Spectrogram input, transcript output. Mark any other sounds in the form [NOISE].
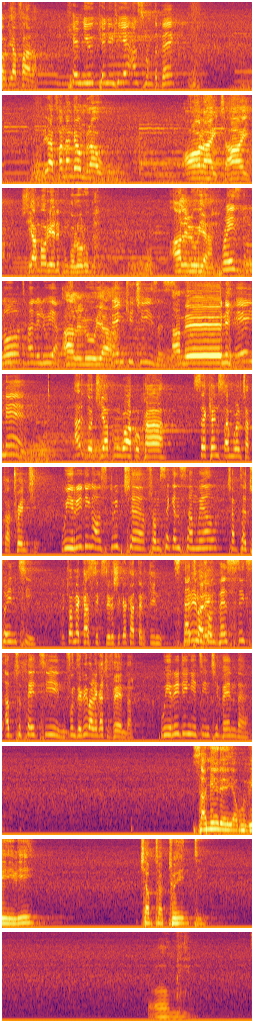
murau ndiyapfala Can you can you hear us from the back? riyapfana ngeyo murau allright hayi zviyamba uri yeni pungo loruga Praise the Lord. Hallelujah. Hallelujah. Thank you, Jesus. ameni Amen. ari apo ka 2 samuel chapter 20 We're reading our scripture from 2 Samuel chapter 20, ritsome ka 6 risvike ka 13 starting from verse 6 up to 13. mufundzi rivale nga tshivenḓa We're reading it in Chivenda. Samuel ya vuvili chapter 20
